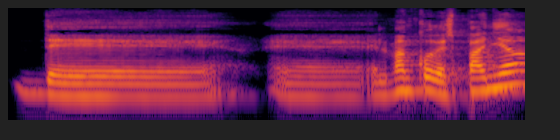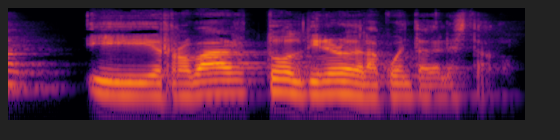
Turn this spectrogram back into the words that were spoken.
del de, eh, Banco de España y robar todo el dinero de la cuenta del Estado.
